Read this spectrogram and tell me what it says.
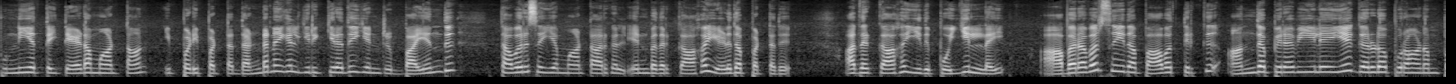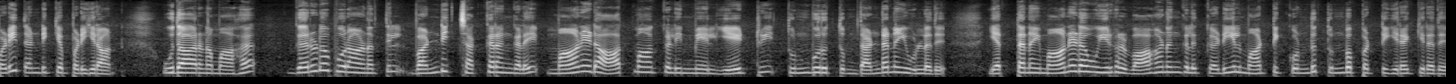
புண்ணியத்தை தேடமாட்டான் இப்படிப்பட்ட தண்டனைகள் இருக்கிறது என்று பயந்து தவறு செய்ய மாட்டார்கள் என்பதற்காக எழுதப்பட்டது. அதற்காக இது பொய்யில்லை. அவரவர் செய்த பாவத்திற்கு அந்த பிறவியிலேயே கருட புராணம் படி தண்டிக்கப்படுகிறான். உதாரணமாக கருட புராணத்தில் வண்டி சக்கரங்களை மானிட ஆத்மாக்களின் மேல் ஏற்றி துன்புறுத்தும் தண்டனை உள்ளது. எத்தனை மானிட உயிர்கள் வாகனங்களுக்கு அடியில் மாட்டிக்கொண்டு துன்பப்பட்டு இறக்கிறது.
